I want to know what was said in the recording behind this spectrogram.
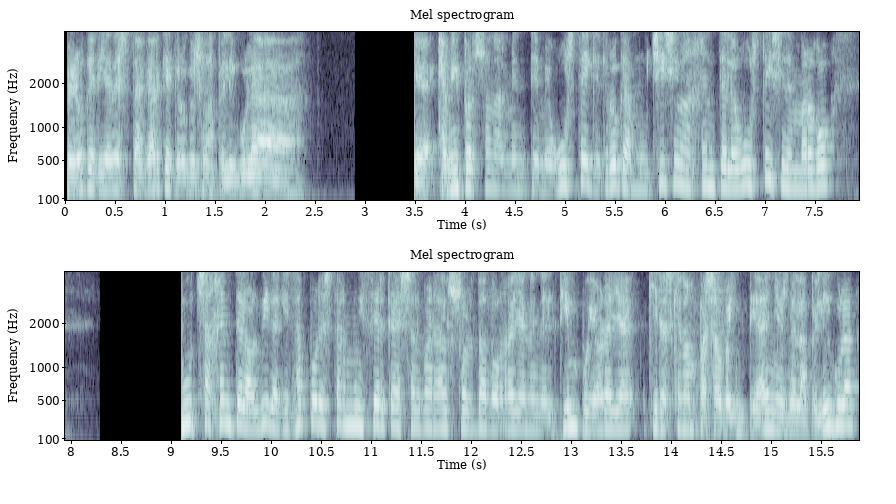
Pero quería destacar que creo que es una película que, a mí personalmente me gusta y que creo que a muchísima gente le gusta y sin embargo mucha gente la olvida, quizá por estar muy cerca de salvar al soldado Ryan en el tiempo y ahora ya quieras que no han pasado 20 años de la película.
